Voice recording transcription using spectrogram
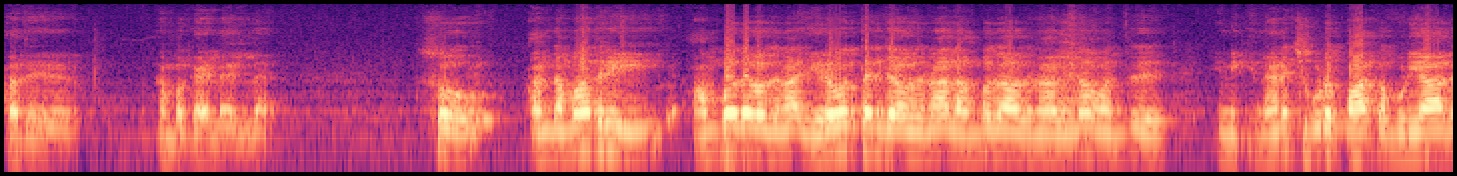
அது நம்ம கையில் இல்லை. ஸோ அந்த மாதிரி ஐம்பதாவது நாள் இருபத்தஞ்சாவது நாள் ஐம்பதாவது நாள்லாம் வந்து இன்றைக்கி நினச்சி கூட பார்க்க முடியாத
